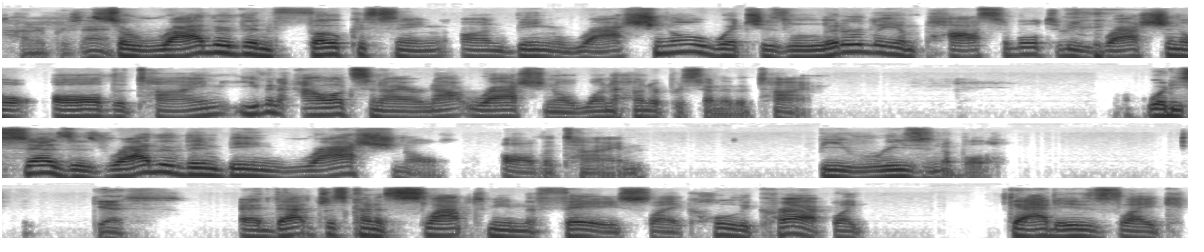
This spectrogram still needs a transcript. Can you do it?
100% so rather than focusing on being rational which is literally impossible to be rational all the time even alex and i are not rational 100% of the time. What he says is rather than being rational all the time be reasonable. Yes. And that just kind of slapped me in the face like holy crap like that is like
